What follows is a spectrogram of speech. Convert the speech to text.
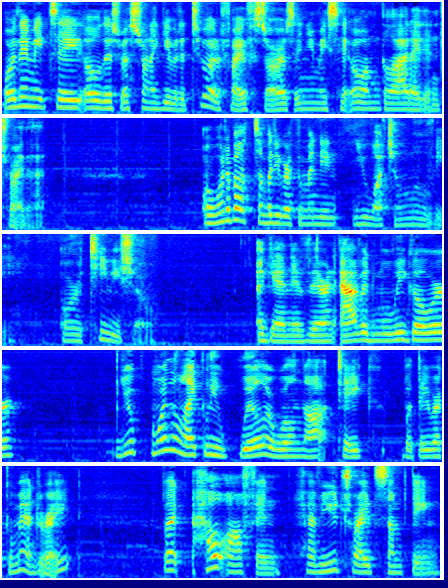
Or they may say, Oh, this restaurant, I give it a two out of five stars, and you may say, Oh, I'm glad I didn't try that. Or what about somebody recommending you watch a movie or a TV show? Again, if they're an avid moviegoer, you more than likely will or will not take what they recommend, right? But how often have you tried something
